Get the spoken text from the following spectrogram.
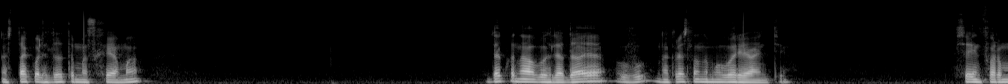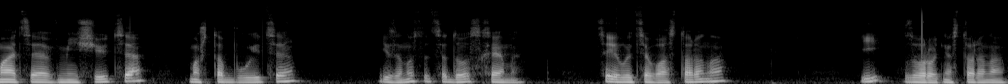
Ось так виглядатиме схема. І так вона виглядає в накресленому варіанті. Вся інформація вміщується, масштабується і заноситься до схеми. Це і лицева сторона, і зворотня сторона.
